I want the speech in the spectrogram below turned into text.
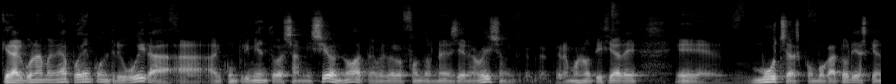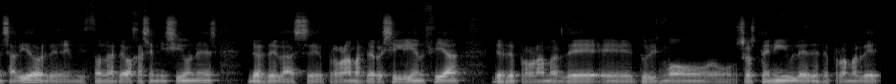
que de alguna manera pueden contribuir al cumplimiento de esa misión ¿no? a través de los fondos Next Generation. Tenemos noticia de eh, muchas convocatorias que han salido desde zonas de bajas emisiones, desde los eh, programas de resiliencia, desde programas de eh, turismo sostenible, desde programas de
